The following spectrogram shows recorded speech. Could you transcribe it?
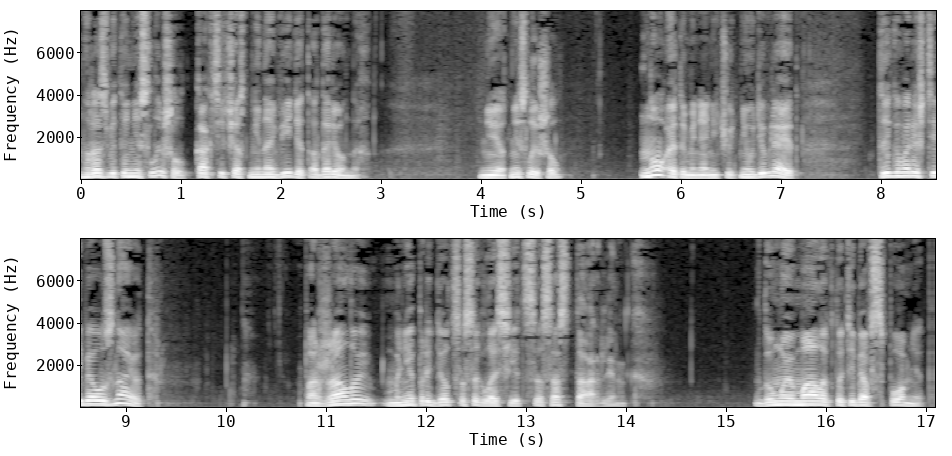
Но разве ты не слышал, как сейчас ненавидят одаренных?» «Нет, не слышал. Но это меня ничуть не удивляет». Ты говоришь, тебя узнают? Пожалуй, мне придется согласиться со Старлинг. Думаю, мало кто тебя вспомнит.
